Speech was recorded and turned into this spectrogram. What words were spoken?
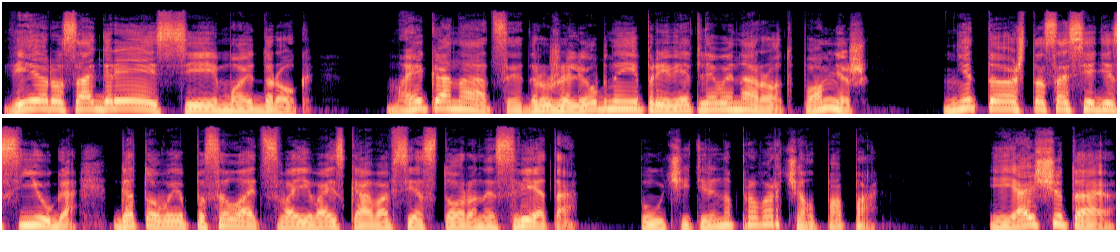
«Вирус агрессии, мой друг. Мы, канадцы, дружелюбный и приветливый народ, помнишь? Не то что соседи с юга, готовые посылать свои войска во все стороны света», — поучительно проворчал папа. И я считаю,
